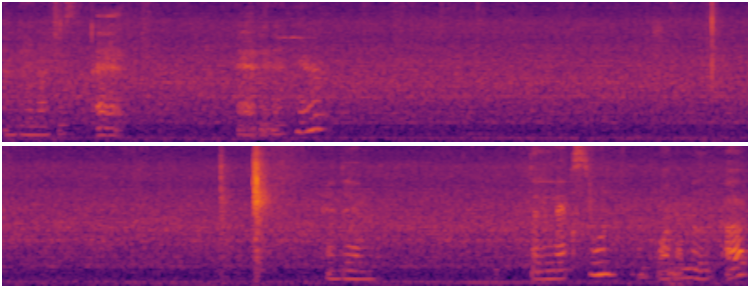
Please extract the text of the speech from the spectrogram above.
And then I just add, add it in here. and then next one. I'm going to move up.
